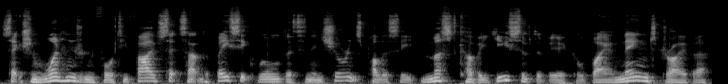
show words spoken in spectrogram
Section 145 sets out the basic rule that an insurance policy must cover use of the vehicle by a named driver,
